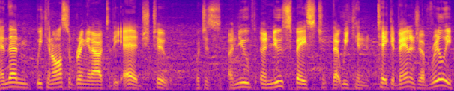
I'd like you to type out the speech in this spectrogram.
And then we can also bring it out to the edge too, which is a new, a new space that we can take advantage of really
